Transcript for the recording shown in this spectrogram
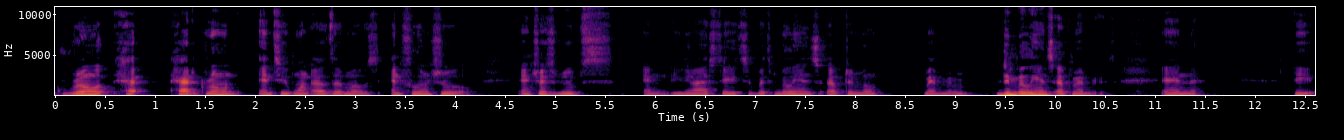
grow, ha- had grown into one of the most influential interest groups in the United States with millions of the, mem- the millions of members, and the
